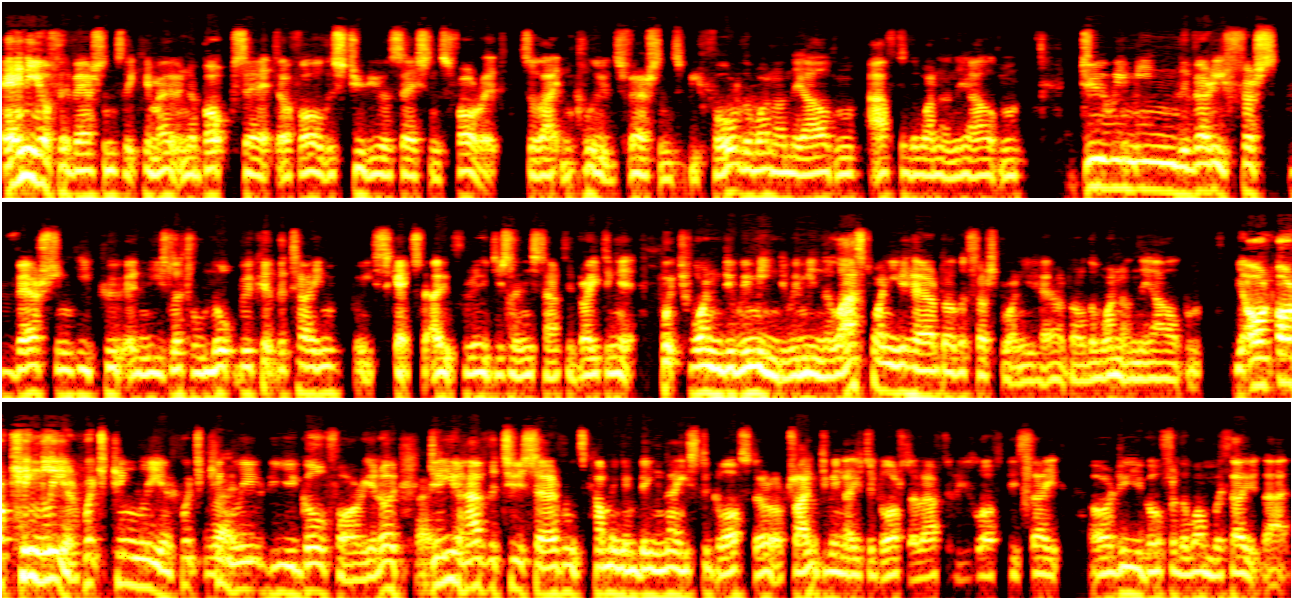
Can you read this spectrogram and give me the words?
any of the versions that came out in a box set of all the studio sessions for it? So that includes versions before the one on the album, after the one on the album, do we mean the very first version he put in his little notebook at the time? He sketched it out for ages and then he started writing it. Which one do we mean? Do we mean the last one you heard or the first one you heard or the one on the album? Or, or King Lear, which King Lear, which King right. Lear do you go for? You know, right. do you have the two servants coming and being nice to Gloucester or trying to be nice to Gloucester after he's lost his sight? Or do you go for the one without that?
